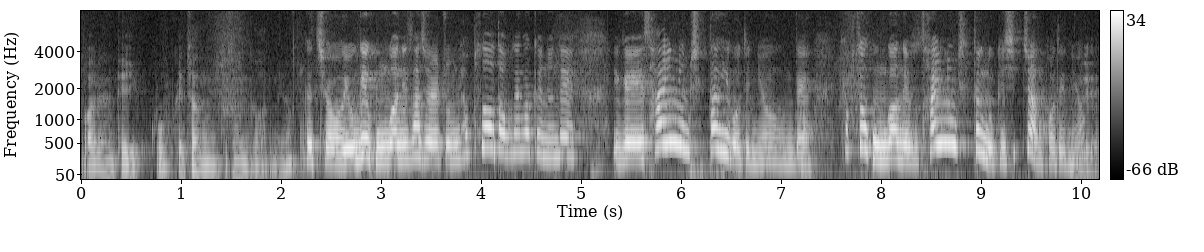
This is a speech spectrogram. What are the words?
마련돼 있고 괜찮은 구성인 것 같네요. 그쵸. 여기 공간이 사실 좀 협소하다고 생각했는데 이게 4인용 식탁이거든요. 근데 협소 공간에서 4인용 식탁 놓기 쉽지 않거든요. 네.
